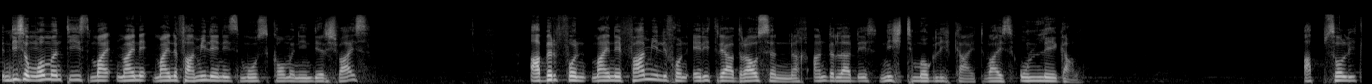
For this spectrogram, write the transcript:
in diesem Moment ist meine, meine Familie ist, muss kommen in der Schweiz. Aber von meiner Familie von Eritrea draußen nach Anderland ist nicht Möglichkeit, weil es unlegal. Absolut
